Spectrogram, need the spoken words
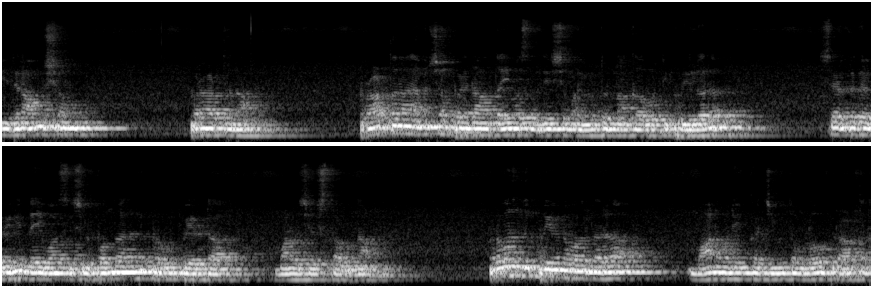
ఈ దినాంశం ప్రార్థన. ప్రార్థన అంశం పైన దైవ సందేశం మనం వింటున్నాం కాబట్టి ప్రియులారా శ్రద్ధగా విని దైవాశీస్సులు పొందాలని ప్రభు పేరిట మనం చేస్తూ ఉన్నాం. ప్రభునందు ప్రియమైన వారులరా మానవుని యొక్క జీవితంలో ప్రార్థన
